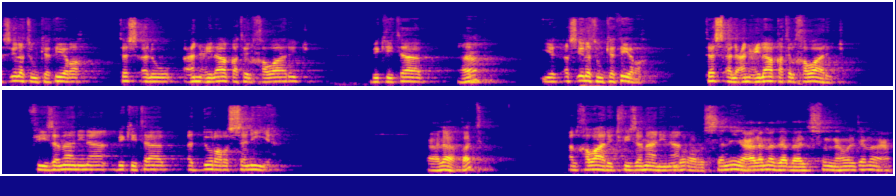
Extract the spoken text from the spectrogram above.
أسئلة كثيرة تسأل عن علاقة الخوارج بكتاب ها؟ أسئلة كثيرة تسأل عن علاقة الخوارج في زماننا بكتاب الدرر السنية. علاقة الخوارج في زماننا. درر السنية على مذهب أهل السنة والجماعة.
